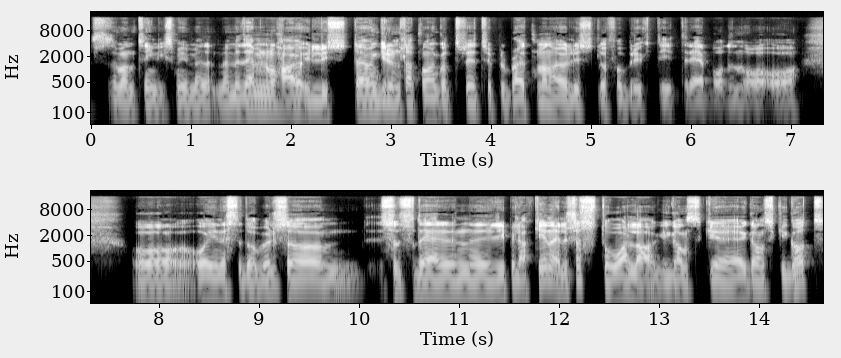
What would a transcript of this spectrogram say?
så man tenker ikke så mye med, med, det, men man har jo lyst, det er jo en grunn til at man har gått til Triple Brighton. Man har jo lyst til å få brukt de tre både nå og, og, og i neste dobbel, så, så, så det er en rip i lakken. Ellers så står laget ganske, ganske godt.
